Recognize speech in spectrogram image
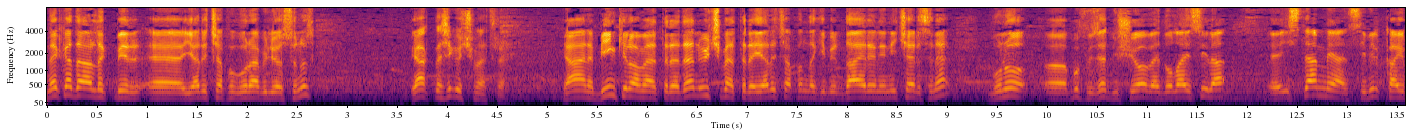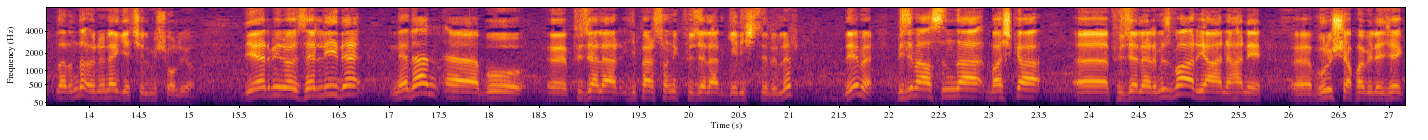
ne kadarlık bir e, yarı çapı vurabiliyorsunuz? Yaklaşık 3 metre. Yani 1000 kilometreden 3 metre yarı çapındaki bir dairenin içerisine bunu e, bu füze düşüyor ve dolayısıyla e, istenmeyen sivil kayıpların da önüne geçilmiş oluyor. Diğer bir özelliği de neden e, bu e, füzeler, hipersonik füzeler geliştirilir? Değil mi? Bizim aslında başka e, füzelerimiz var yani hani e, vuruş yapabilecek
